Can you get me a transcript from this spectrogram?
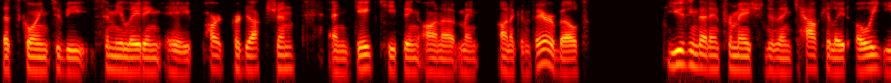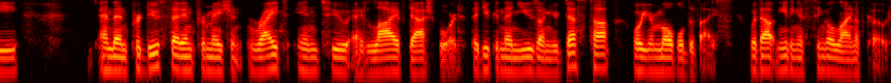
that's going to be simulating a part production and gatekeeping on a, on a conveyor belt, using that information to then calculate OEE and then produce that information right into a live dashboard that you can then use on your desktop or your mobile device without needing a single line of code.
